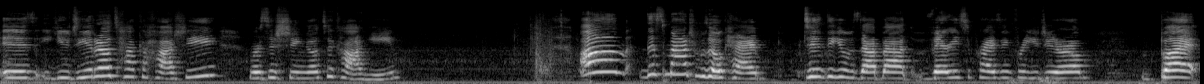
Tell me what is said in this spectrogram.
is Yujiro Takahashi versus Shingo Takagi. Um, this match was okay. Didn't think it was that bad. Very surprising for Yujiro. But,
